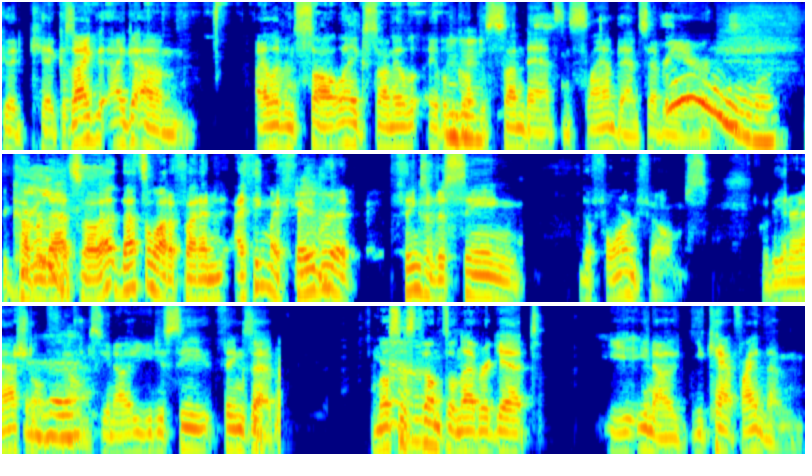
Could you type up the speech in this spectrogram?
good kick because I I um I live in Salt Lake, so I'm able, able to go up Mhm. to Sundance and Slamdance every year Ooh, to cover that. So that that's a lot of fun. And I think my favorite things are just seeing the foreign films or the international Mhm. films. You know, you just see things that most of these Yeah. films will never get. You, you know, you can't find them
